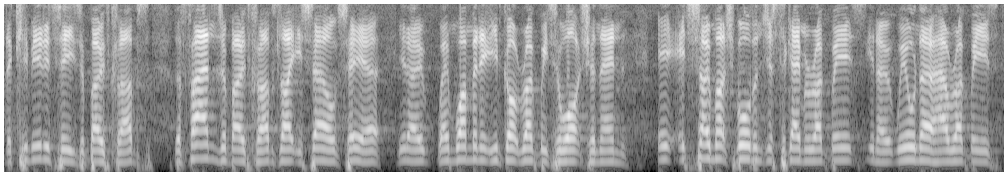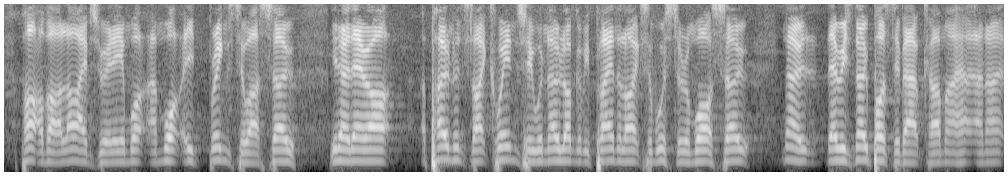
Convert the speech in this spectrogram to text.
the communities of both clubs, the fans of both clubs, like yourselves here. You know, when one minute you've got rugby to watch, and then it, it's so much more than just a game of rugby. It's you know we all know how rugby is part of our lives really, and what and what it brings to us. So you know there are opponents like Quins who will no longer be playing the likes of Worcester and Wasps. So no, there is no positive outcome, I, and I,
